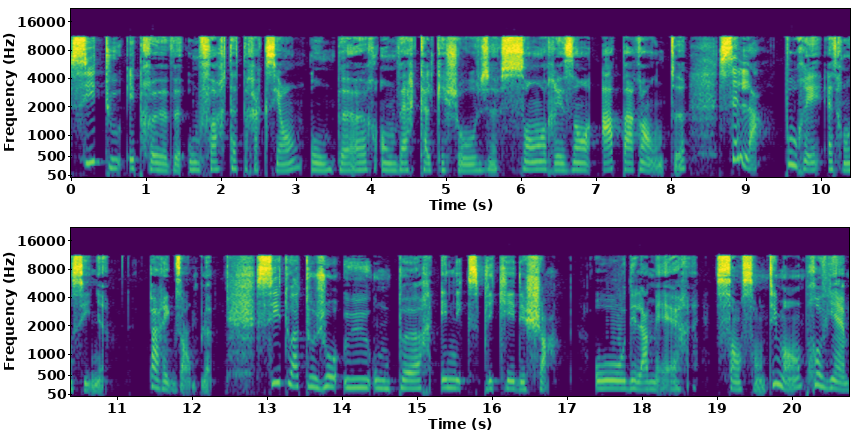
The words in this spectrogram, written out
Si tu éprouves une forte attraction ou une peur envers quelque chose sans raison apparente, cela pourrait être un signe. Par exemple, si tu as toujours eu une peur inexpliquée des chats ou de la mer, son sentiment provient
